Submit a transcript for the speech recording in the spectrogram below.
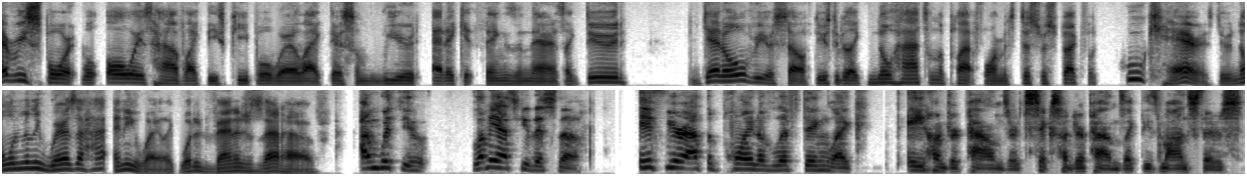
every sport will always have like these people where like there's some weird etiquette things in there. It's like, dude, get over yourself. There used to be like no hats on the platform. It's disrespectful. Who cares, dude? No one really wears a hat anyway. Like, what advantage does that have? I'm with you. Let me ask you this though. If you're at the point of lifting like 800 pounds or 600 pounds, like these monsters,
